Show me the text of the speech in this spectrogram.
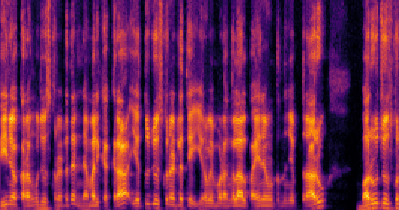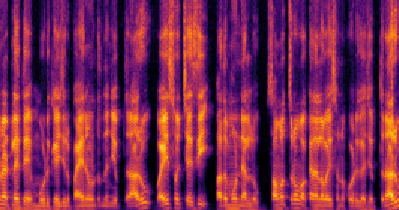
దీని యొక్క రంగు చూసుకున్నట్లయితే నెమలి కక్కెర. ఎత్తు చూసుకున్నట్లయితే ఇరవై మూడు అంగళాల పైనే ఉంటుందని చెప్తున్నారు. బరువు చూసుకున్నట్లయితే మూడు కేజీల పైన ఉంటుందని చెప్తున్నారు. వయసు వచ్చేసి పదమూడు నెలలు. సంవత్సరం ఒక నెల వయసు ఉన్న కోడిగా చెప్తున్నారు.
